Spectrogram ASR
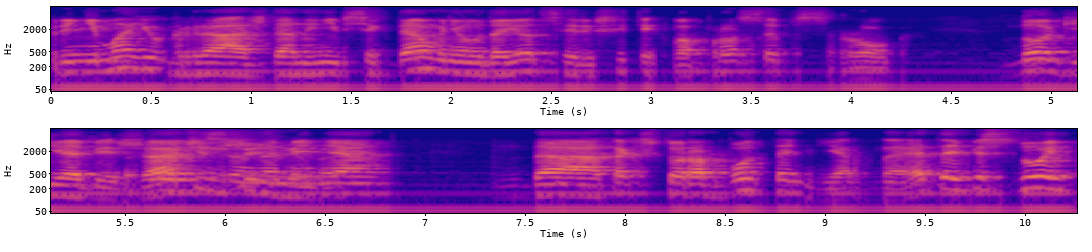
принимаю граждан, и не всегда мне удается решить их вопросы в срок. Многие обижаются на меня. Да, так что работа нервная. Этой весной,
